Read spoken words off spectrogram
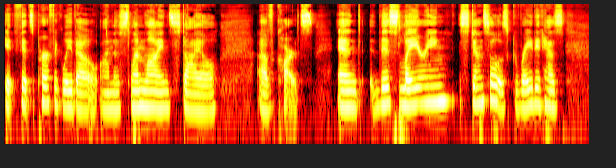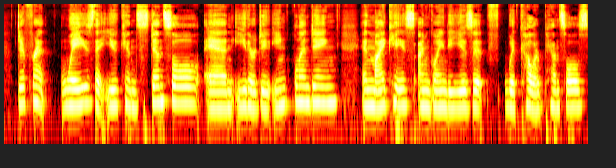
it fits perfectly though on the slimline style of cards. And this layering stencil is great. It has different ways that you can stencil and either do ink blending. In my case, I'm going to use it with colored pencils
